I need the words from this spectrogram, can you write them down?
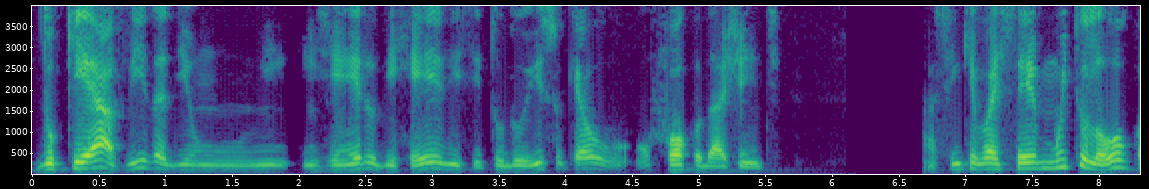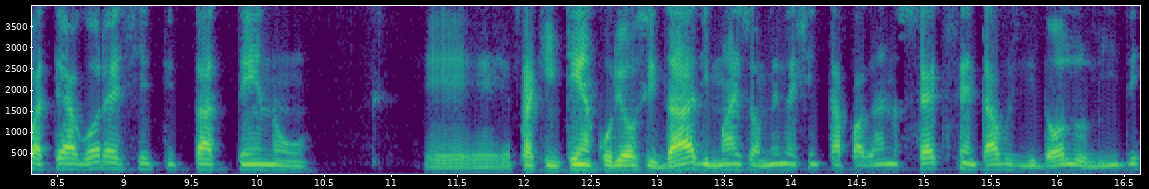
do que é a vida de um engenheiro de redes e tudo isso que é o, o foco da gente. Assim que vai ser muito louco. Até agora a gente está tendo, é, para quem tem a curiosidade, mais ou menos a gente está pagando 7 centavos de dólar líder.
